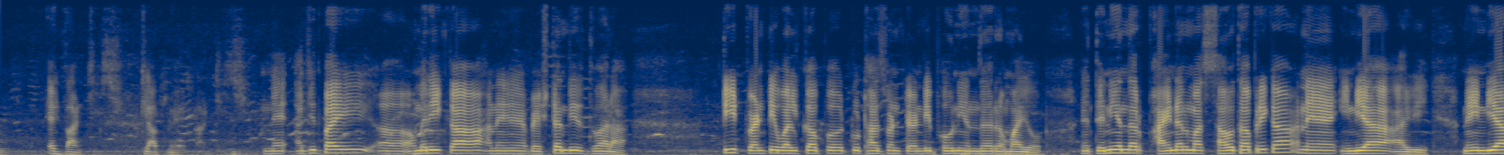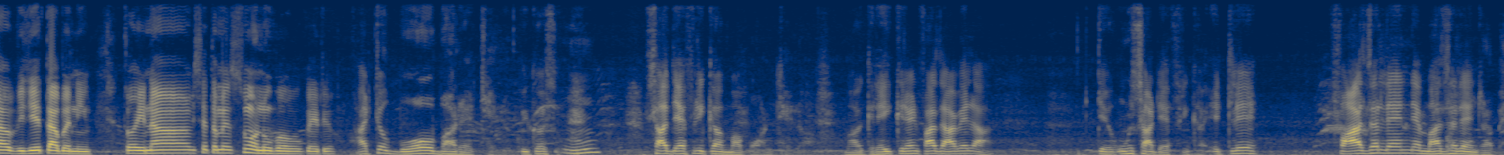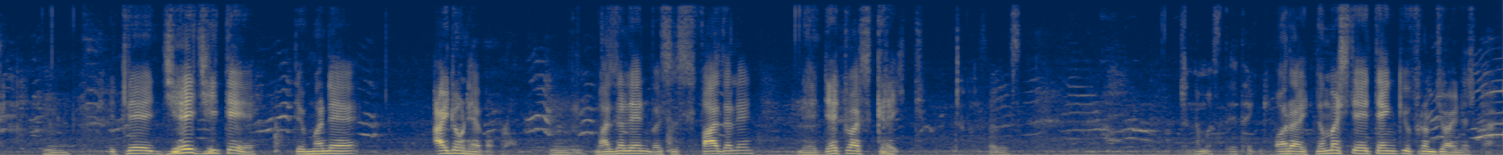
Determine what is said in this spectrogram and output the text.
એડવાન્ટેજ ક્લબનું એડવાન્ટેજ ને અજીતભાઈ અમેરિકા અને વેસ્ટ ઇન્ડિઝ દ્વારા T twenty world cup two thousand twenty ફોરની અંદર રમાયો. અને તેની અંદર ફાઇનલમાં સાઉથ આફ્રિકા અને ઇન્ડિયા આવી અને ઇન્ડિયા વિજેતા બની. તો એના વિશે તમે શું અનુભવ કર્યો? આ તો બહુ ભારે થયેલું બિકોઝ હું સાઉથ આફ્રિકામાં બોર્ન થયેલો. મારા ગ્રેટ ગ્રેન્ડફાધર આવેલા તે હું સાઉથ આફ્રિકા એટલે ફાધરલેન્ડ ને માધરલેન્ડ રમે. એટલે જે જીતે તે મને I don't have a problem motherland versus fatherland ને દેટ વોઝ ગ્રેટ નમસ્તે થેન્ક યુ રાઈટ નમસ્તે થેન્ક યુ ફ્રોમ જોઈનસ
